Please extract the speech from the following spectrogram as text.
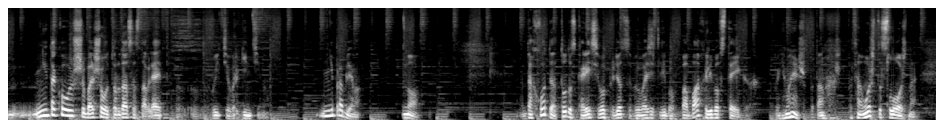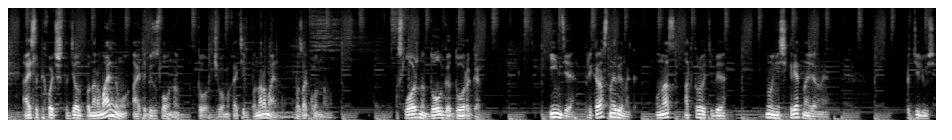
не такого уж и большого труда составляет выйти в Аргентину. Не проблема. Но доходы оттуда, скорее всего, придется вывозить либо в бабах, либо в стейках. Понимаешь? Потому, потому что сложно. А если ты хочешь это делать по-нормальному, а это, безусловно, то, чего мы хотим, по-нормальному, по-законному, сложно, долго, дорого. Индия – прекрасный рынок. У нас, открою тебе, ну, не секрет, наверное, поделюсь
